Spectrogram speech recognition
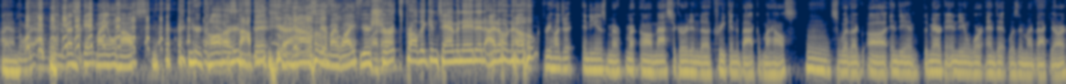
I Dan. ignore it. I won't investigate my own house. your I'll car. stop it. Your house. Scare my wife. Your but, uh, shirt's probably contaminated. I don't know. 300 Indians ma- ma- uh, massacred in the creek in the back of my house. So where the uh, Indian, the American Indian War ended was in my backyard.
